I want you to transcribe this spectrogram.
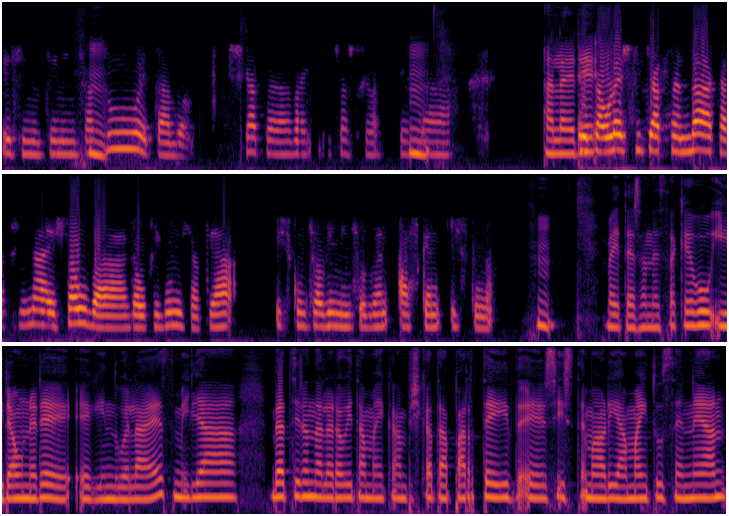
ezin dute mintzatu, eta, bo, piskat, eh, bai, itxastre bat. Eta, Hala ere, eta hola esplikatzen da, Katrina, esau, ba, gaur egun izatea, hizkuntza hori mintzu duen azken hiztuna. Hmm. Baita esan dezakegu iraun ere egin duela ez, mila behatziron da laro gita maikan pixkata parteid e, sistema hori amaitu zenean,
